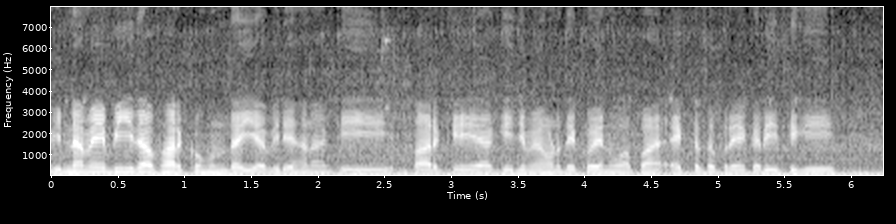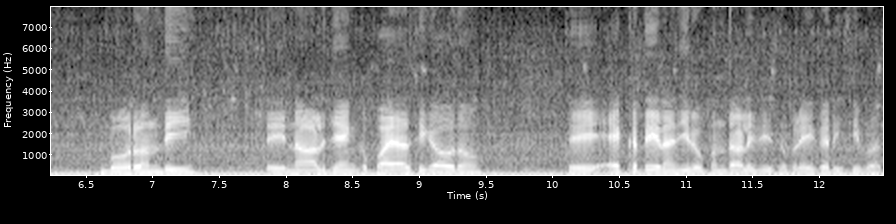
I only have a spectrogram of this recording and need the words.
ਵੀ ਨਵੇਂ ਬੀਜ ਦਾ ਫ਼ਰਕ ਹੁੰਦਾ ਹੀ ਆ ਵੀਰੇ, ਹਨਾ? ਕਿ ਫ਼ਰਕ ਇਹ ਆ ਕਿ ਜਿਵੇਂ ਹੁਣ ਦੇਖੋ, ਇਹਨੂੰ ਆਪਾਂ ਇੱਕ ਸਪਰੇਅ ਕਰੀ ਸੀਗੀ ਬੋਰਨ ਦੀ ਤੇ ਨਾਲ ਜ਼ਿੰਕ ਪਾਇਆ ਸੀਗਾ ਉਦੋਂ ਤੇ ਇੱਕ 13045 ਦੀ ਸਪਰੇਅ ਕਰੀ ਸੀ ਬਸ।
